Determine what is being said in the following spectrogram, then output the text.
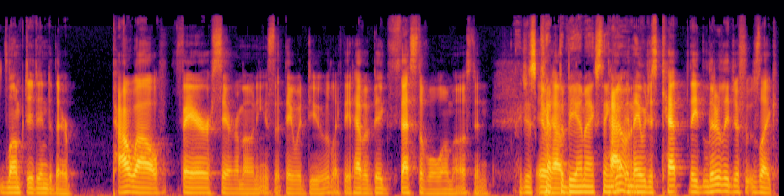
lumped it into their powwow fair ceremonies that they would do. Like they'd have a big festival almost, and They just kept the BMX thing pa- going. and they would just kept they literally just it was like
